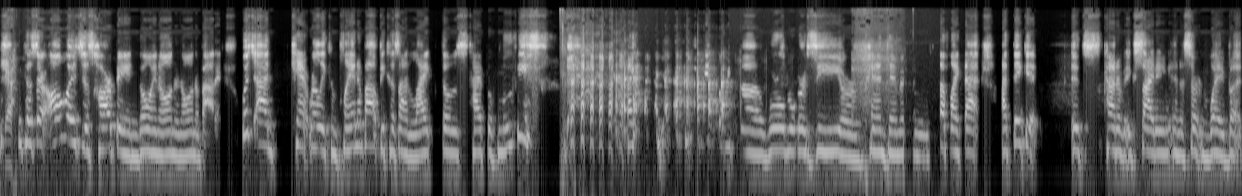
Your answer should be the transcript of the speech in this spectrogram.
Yeah. because they're always just harping and going on and on about it, which I can't really complain about because I like those type of movies. like uh, World War Z or pandemic and stuff like that. I think it it's kind of exciting in a certain way, but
